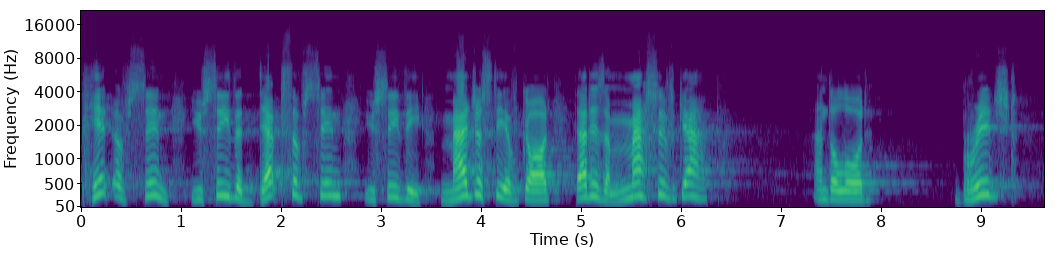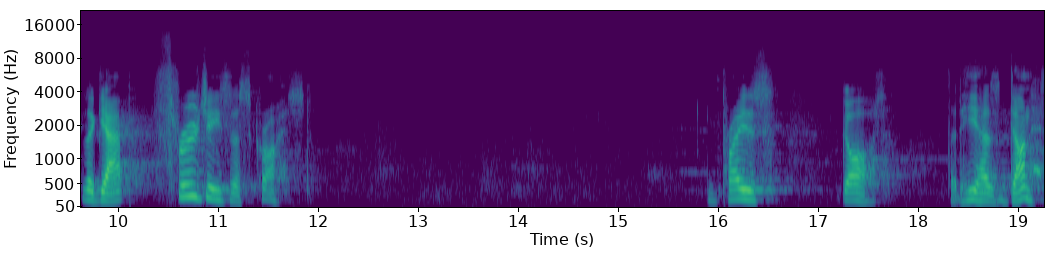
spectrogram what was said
pit of sin. You see the depth of sin, you see the majesty of God. That is a massive gap. And the Lord bridged the gap through Jesus Christ. And praise God that He has done it.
